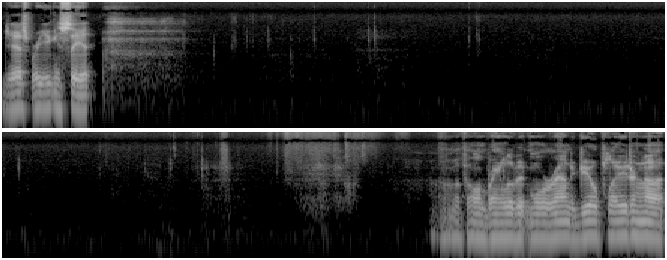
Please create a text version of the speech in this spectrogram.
Just where you can see it. if I want to bring a little bit more plate or not.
